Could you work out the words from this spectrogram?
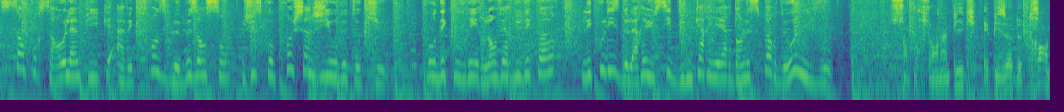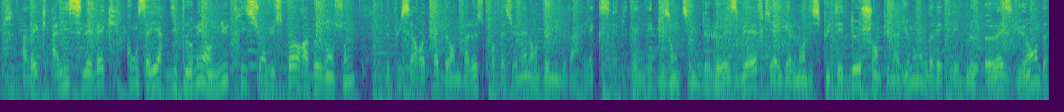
100% olympique avec France Bleu Besançon jusqu'au prochain JO de Tokyo. Pour découvrir l'envers du décor, les coulisses de la réussite d'une carrière dans le sport de haut niveau. 100% olympique, épisode 30, avec Alice Lévesque, conseillère diplômée en nutrition du sport à Besançon depuis sa retraite de handballeuse professionnelle en 2020. L'ex-capitaine des Byzantines de l'ESBF, qui a également disputé deux championnats du monde avec les Bleus ES du hand,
